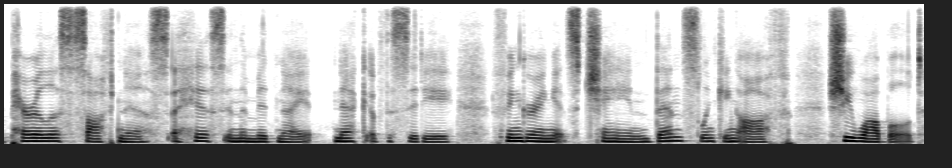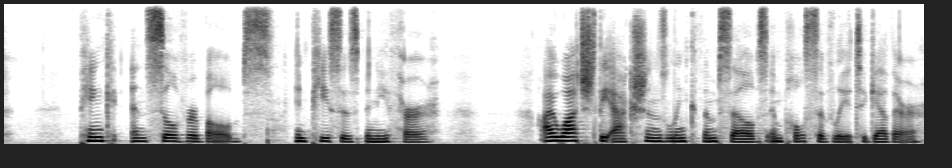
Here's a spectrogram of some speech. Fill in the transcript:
The perilous softness, a hiss in the midnight, neck of the city, fingering its chain, then slinking off, she wobbled, pink and silver bulbs in pieces beneath her. I watched the actions link themselves impulsively together.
